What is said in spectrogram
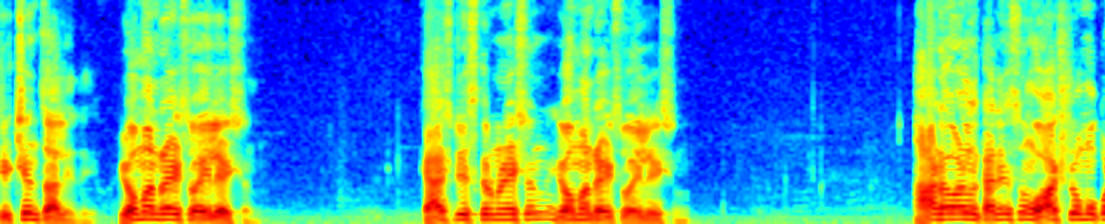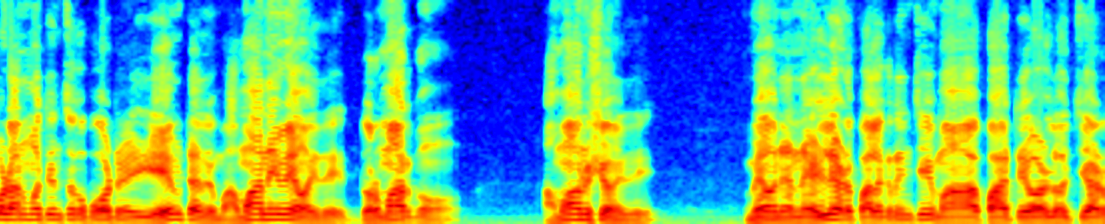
శిక్షించాలి ఇది. Human rights violation. Caste discrimination human rights violation. ఆడవాళ్ళని కనీసం వాష్రూమ్ కూడా అనుమతించకపోవటం ఏమిటది అమానవీయం ఇది దుర్మార్గం అమానుషం ఇది. మేము నిన్న వెళ్ళి ఆడ పలకరించి మా పార్టీ వాళ్ళు వచ్చి ఆడ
